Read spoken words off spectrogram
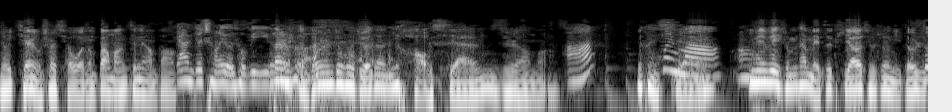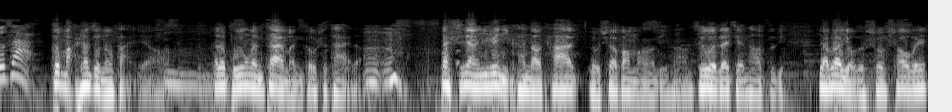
有既然有事儿求我，能帮忙尽量帮。然后你就成了有求必应了，但是很多人就会觉得你好闲，你知道吗？啊？你很闲。会吗？嗯。因为为什么他每次提要求的时候，你都是都在，都马上就能反应，嗯。他都不用问在吗？你都是在的。嗯嗯，但实际上，因为你看到他有需要帮忙的地方，所以我在检讨自己，要不要有的时候稍微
